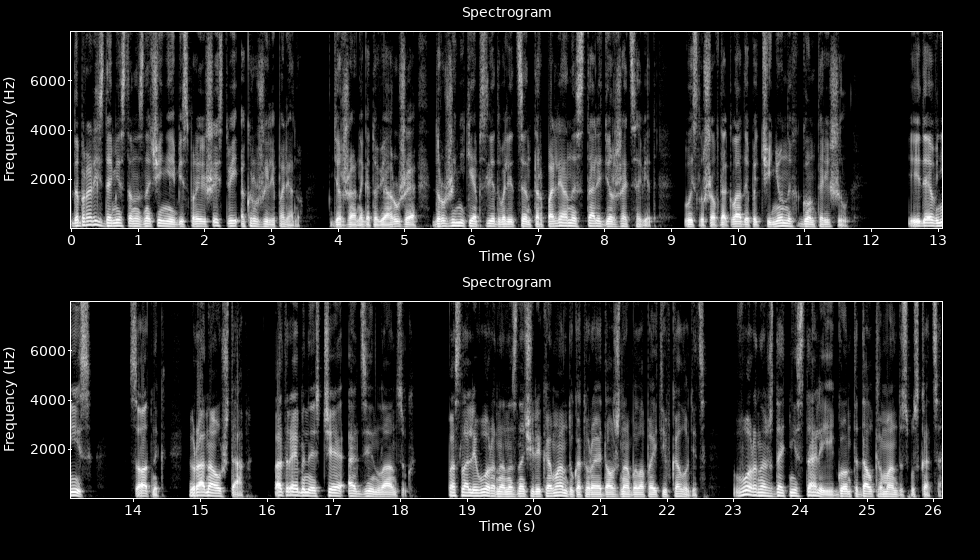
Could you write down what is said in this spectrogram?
Добрались до места назначения без происшествий, окружили поляну. Держа наготове оружие, дружинники обследовали центр поляны, стали держать совет. Выслушав доклады подчиненных, Гонта решил – Іде вниз. Сотник. Рана у штаб. Потребен ще один ланцуг. Послали Ворона, назначили команду, которая должна была пойти в колодец. Ворона ждать не стали, и Гонт дал команду спускаться.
